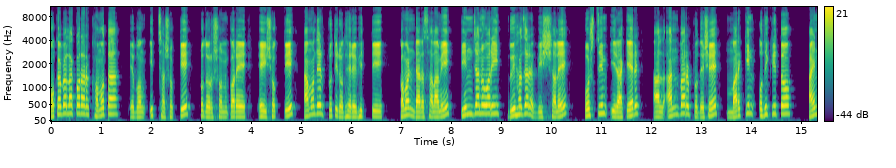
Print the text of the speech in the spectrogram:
মোকাবেলা করার ক্ষমতা এবং ইচ্ছাশক্তি প্রদর্শন করে। এই শক্তি আমাদের প্রতিরোধের ভিত্তি। কমান্ডার সালামি তিন জানুয়ারি দুই হাজার বিশ সালে পশ্চিম ইরাকের আল আনবার প্রদেশে মার্কিন অধিকৃত আইন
